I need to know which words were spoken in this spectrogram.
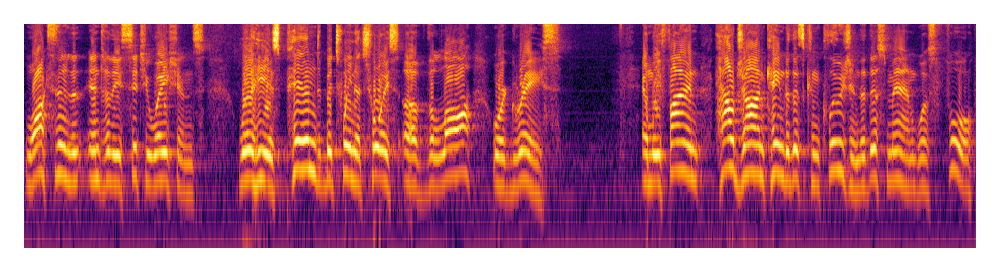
walks into, into these situations where he is pinned between a choice of the law or grace. And we find how John came to this conclusion that this man was full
